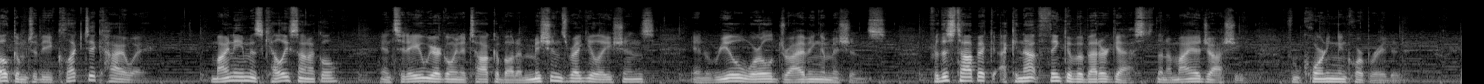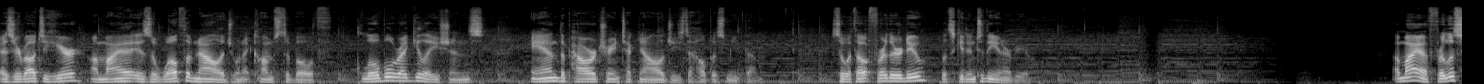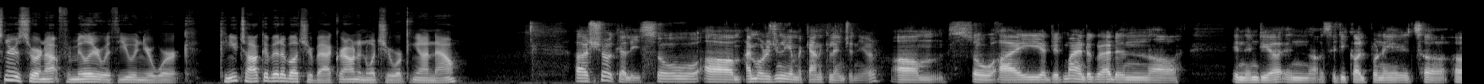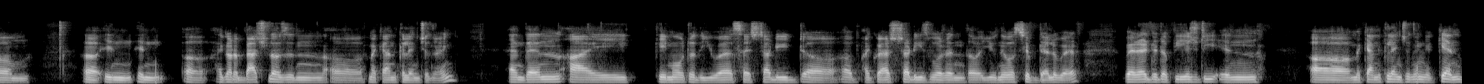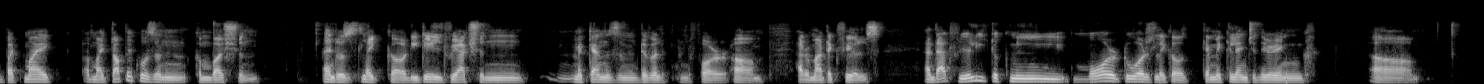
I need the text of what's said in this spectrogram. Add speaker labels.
Speaker 1: Welcome to the Eclectic Highway. My name is Kelly Senecal, and today we are going to talk about emissions regulations and real world driving emissions. For this topic, I cannot think of a better guest than Ameya Joshi from Corning Incorporated. As you're about to hear, Amaya is a wealth of knowledge when it comes to both global regulations and the powertrain technologies to help us meet them. So, without further ado, let's get into the interview. Ameya, for listeners who are not familiar with you and your work, can you talk a bit about your background and what you're working on now?
Speaker 2: Uh, sure, Kelly. So um, I'm originally a mechanical engineer. Um, so I did my undergrad in uh, in India in a city called Pune. It's a um, uh, in in uh, I got a bachelor's in uh, mechanical engineering, and then I came out to the US. I studied uh, my grad studies were in the University of Delaware, where I did a PhD in mechanical engineering again. But my my topic was in combustion, and was like detailed reaction mechanism development for um, aromatic fuels. And that really took me more towards like a chemical engineering uh,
